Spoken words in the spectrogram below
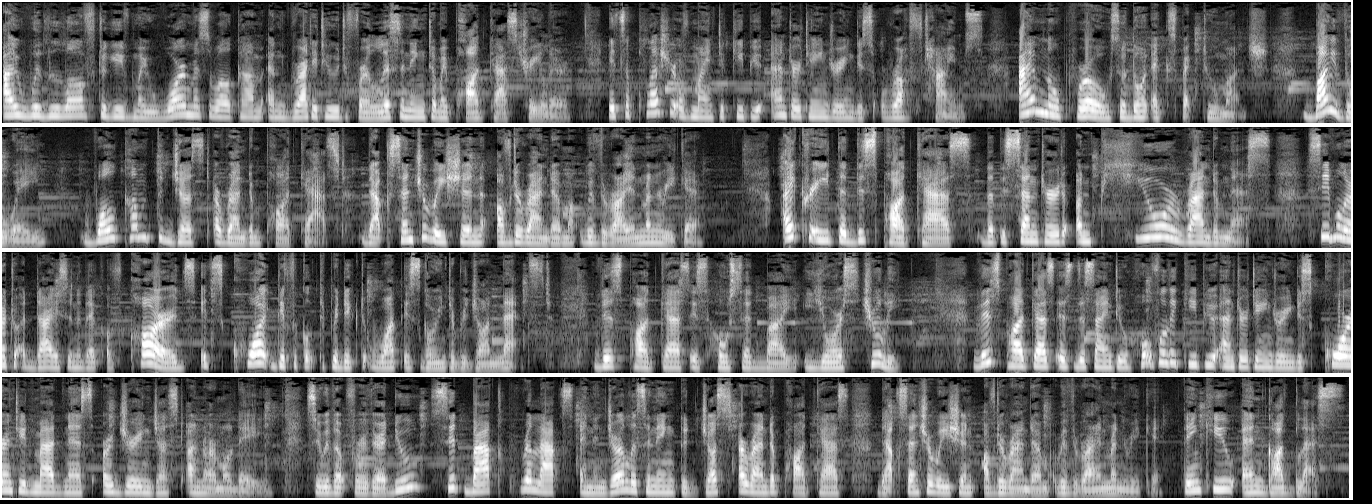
I would love to give my warmest welcome and gratitude for listening to my podcast trailer. It's a pleasure of mine to keep you entertained during these rough times. I'm no pro, so don't expect too much. By the way, welcome to Just a Random Podcast, the accentuation of the random with Ryan Manrique. I created this podcast that is centered on pure randomness Similar to a dice in a deck of cards, it's quite difficult to predict what is going to be drawn next. This podcast is hosted by yours truly. This podcast is designed to hopefully keep you entertained during this quarantine madness or during just a normal day. So, without further ado, sit back, relax, and enjoy listening to Just a Random Podcast, the accentuation of the random with Ryan Manrique. Thank you and God bless.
